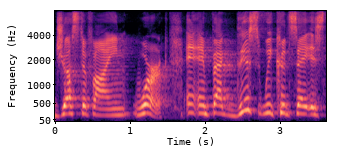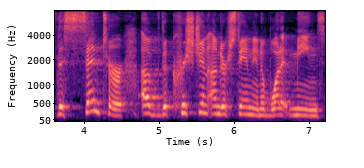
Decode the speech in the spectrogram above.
justifying work. In fact, this we could say is the center of the Christian understanding of what it means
